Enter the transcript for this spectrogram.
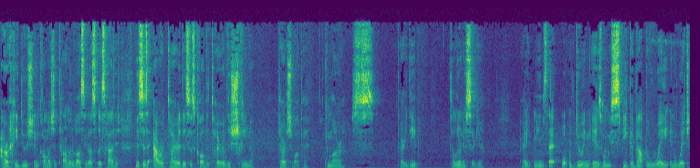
our Chidushim, Kol Masha Talmud, Vasigas Chadish. This is our Torah. This is called the Torah of the Shechina. Torah Shabbat Peh. Gemara. Very deep to learn a Sugya right? It means that what we're doing is when we speak about the way in which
